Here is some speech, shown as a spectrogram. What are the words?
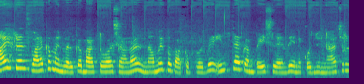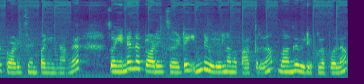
ஹாய் ஃப்ரெண்ட்ஸ் வணக்கம் and welcome back to our channel நம்ம இப்போ பார்க்க போகிறது இன்ஸ்டாகிராம் பேஜ்லேருந்து எனக்கு கொஞ்சம் நேச்சுரல் ப்ராடக்ட்ஸ் சென்ட் பண்ணியிருந்தாங்க. ஸோ என்னென்ன ப்ராடக்ட்ஸ் சொல்லிட்டு இந்த வீடியோவில் நம்ம பார்த்துடலாம். வாங்க வீடியோக்குள்ளே போகலாம்.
